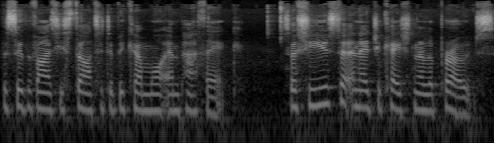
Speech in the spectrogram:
the supervisee started to become more empathic. So she used an educational approach.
